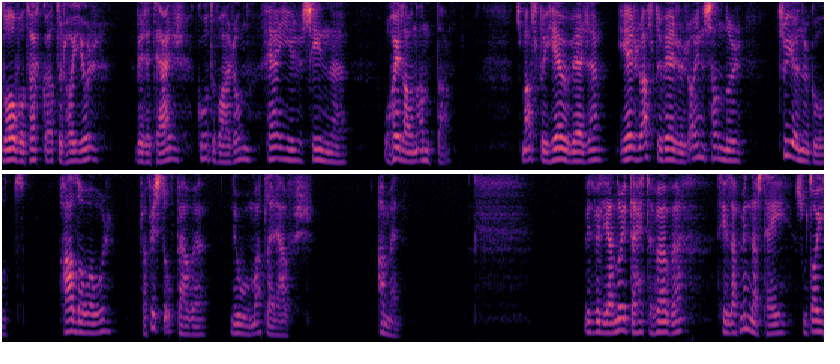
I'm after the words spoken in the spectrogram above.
Lov og takk og atter høyur, vire god varon, feir, sine og høylaun anta, som alltid hever vere, er og alltid verur ein sannur, tru ønur god, halovavur, fra fyrste opphavet, nu om atleir havs. Amen. Vi vilja nøyta hette høve til at minnast hei som døy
